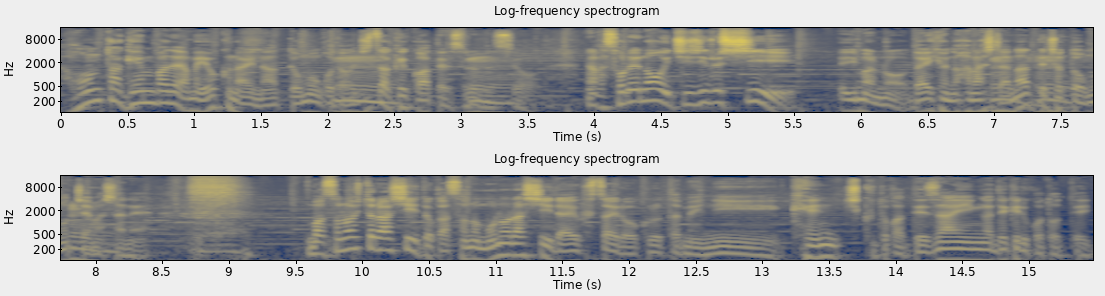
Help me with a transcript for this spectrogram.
本当は現場ではあんま良くないなって思うことが実は結構あったりするんですよ。うん、なんかそれの著しい今の代表の話だなってちょっと思っちゃいましたね。うんまあ、その人らしいとかそのものらしいライフスタイルを送るために建築とかデザインができることって一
